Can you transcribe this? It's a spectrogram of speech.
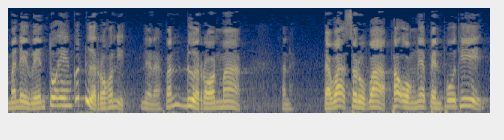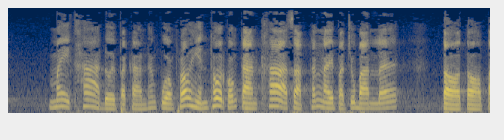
ไม่ได้เว้นตัวเองก็เดือดร้อนอีกเนี่ยนะมันเดือดร้อนมากแต่ว่าสรุปว่าพระองค์เนี่ยเป็นผู้ที่ไม่ฆ่าโดยประการทั้งปวง เพราะเห็นโทษของการฆ่าสัตว์ทั้งในปัจจุบันและ ต่อต่อไป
